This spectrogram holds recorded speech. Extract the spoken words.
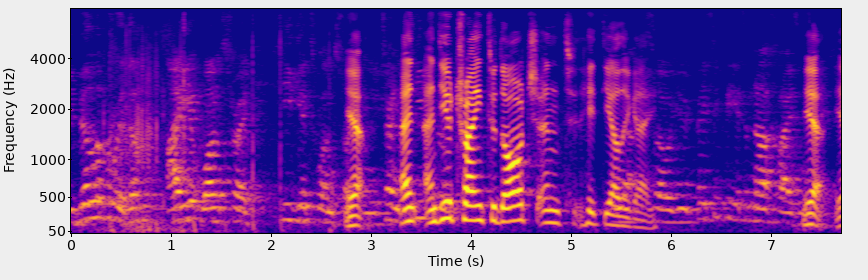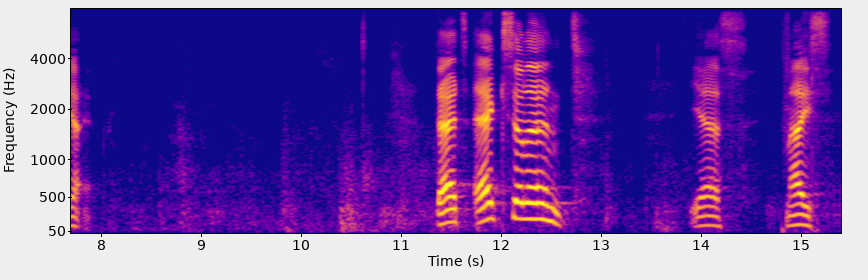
You build up a rhythm. I get one strike. He gets one strike. Yeah. And, you're and, and you're trying to dodge and hit the other yeah, guy. So you basically it's a Nachweisen. Yeah, game. yeah. That's excellent. Yes. Nice.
